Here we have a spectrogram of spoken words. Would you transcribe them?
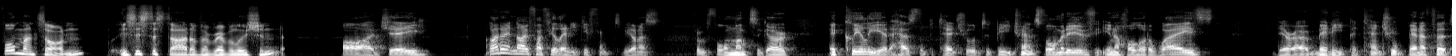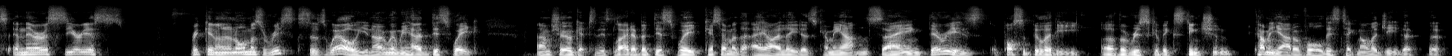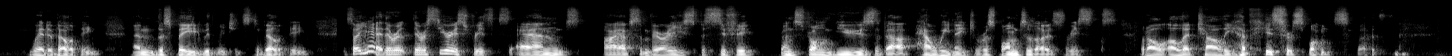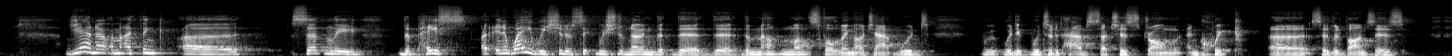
Four months on, is this the start of a revolution? Oh, gee. I don't know if I feel any different, to be honest, from four months ago. It clearly it has the potential to be transformative in a whole lot of ways. There are many potential benefits, and there are serious, freaking enormous risks as well. You know, when we had this week, I'm sure we'll get to this later, but this week, some of the AI leaders coming out and saying there is a possibility of a risk of extinction coming out of all this technology that that we're developing and the speed with which it's developing. So yeah, there are there are serious risks, and I have some very specific and strong views about how we need to respond to those risks. But I'll, I'll let Charlie have his response first. Yeah, no, I mean, I think uh, certainly the pace. Uh, in a way, we should have we should have known that the the the months following our chat would would would sort of have such a strong and quick uh, set of advances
